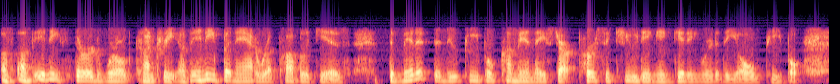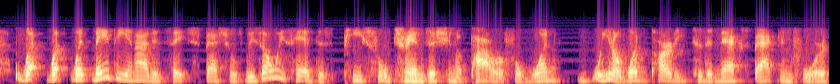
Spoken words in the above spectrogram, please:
of, of any third world country, of any banana republic is the minute the new people come in, they start persecuting and getting rid of the old people. What, what, what made the United States special is we've always had this peaceful transition of power from one, you know, one party to the next, back and forth.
